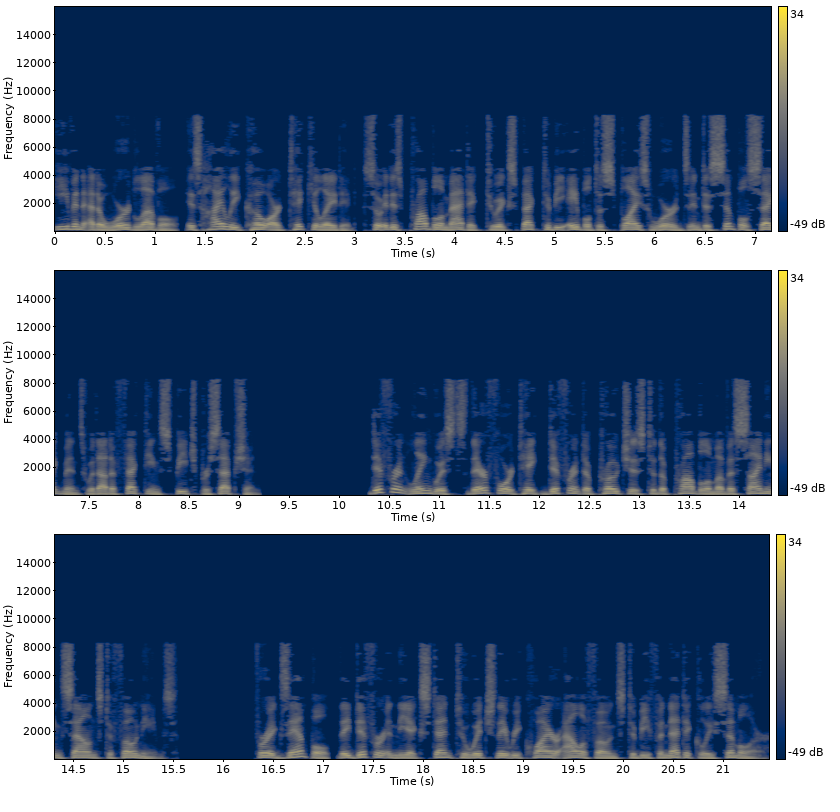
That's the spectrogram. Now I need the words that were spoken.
even at a word level, is highly co-articulated, so it is problematic to expect to be able to splice words into simple segments without affecting speech perception. Different linguists therefore take different approaches to the problem of assigning sounds to phonemes. For example, they differ in the extent to which they require allophones to be phonetically similar.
